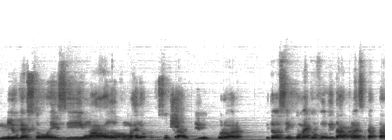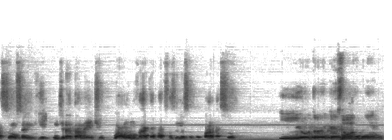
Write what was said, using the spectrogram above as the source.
mil questões e uma aula com o melhor professor do Brasil por hora. Então, assim, como é que eu vou lidar com essa captação, sendo que indiretamente o aluno vai acabar fazendo essa comparação? E outra questão também,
